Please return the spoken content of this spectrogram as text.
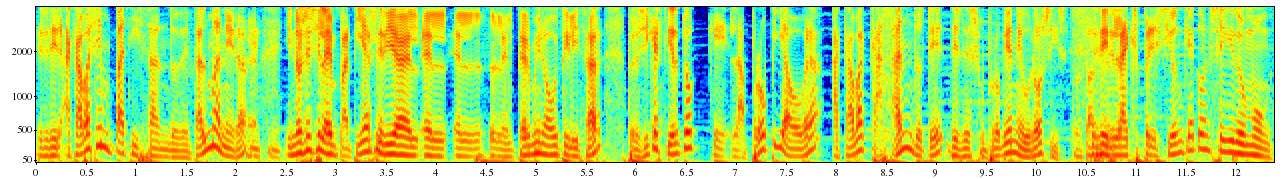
Es decir, acabas empatizando de tal manera, y no sé si la empatía sería el, el- el- el término a utilizar, pero sí que es cierto que la propia obra acaba cazándote desde su propia neurosis. Es decir, la expresión que ha conseguido Moon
